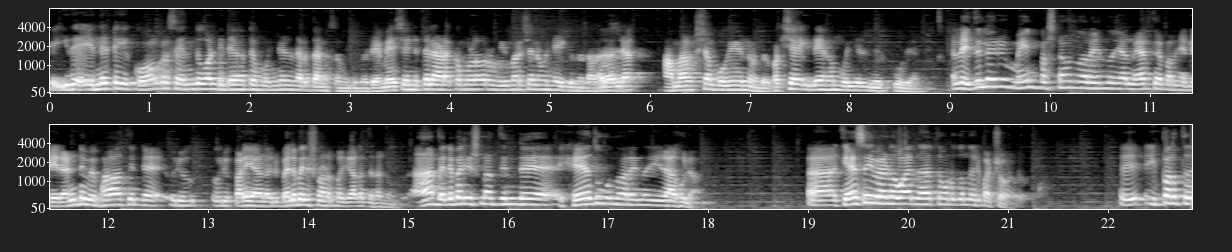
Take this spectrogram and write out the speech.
ഇത് എന്നിട്ട് ഈ കോൺഗ്രസ് എന്തുകൊണ്ട് ഇദ്ദേഹത്തെ മുന്നിൽ നിർത്താൻ ശ്രമിക്കുന്നു? രമേശ് ചെന്നിത്തല അടക്കമുള്ളവർ വിമർശനം ഉന്നയിക്കുന്നുണ്ട്. അതല്ല അമർഷം പുകയുന്നുണ്ട്. പക്ഷേ ഇദ്ദേഹം മുന്നിൽ നിൽക്കുകയാണ്. അല്ല ഇതിലൊരു മെയിൻ പ്രശ്നം എന്ന് പറയുന്നത് ഞാൻ നേരത്തെ പറഞ്ഞില്ലേ രണ്ട് വിഭാഗത്തിന്റെ ഒരു ഒരു കളിയാണ് ഒരു ബലപരീക്ഷണമാണ് ഇപ്പോൾ കേരളത്തിൽ നടക്കുന്നത് ആ ബലപരീക്ഷണത്തിന്റെ ഹേതു എന്ന് പറയുന്നത് ഈ രാഹുലാണ്. കെ സി വേണുഗോപാൽ നേതൃത്വം കൊടുക്കുന്ന ഒരു പക്ഷമുണ്ട് ഇപ്പുറത്ത്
